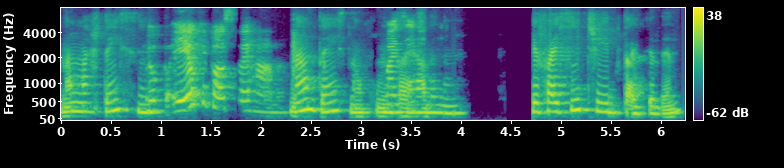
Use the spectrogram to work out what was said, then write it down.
Não, mas tem sim. Eu, eu que posso estar errada. Não, tem não. Não Mas tá errado, não. Porque faz sentido, tá entendendo?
